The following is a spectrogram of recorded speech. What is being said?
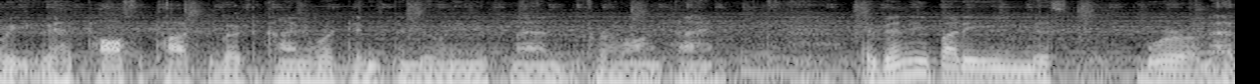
we, we had also talked about the kind of work that he's been doing in Newfoundland for a long time. If anybody this world that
